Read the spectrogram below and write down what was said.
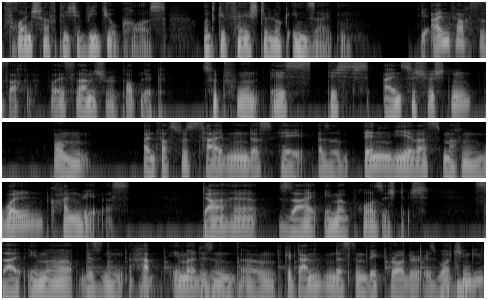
freundschaftliche Videocalls und gefälschte Login-Seiten. Die einfachste Sache für Islamische Republik zu tun, ist, dich einzuschüchtern, um einfach zu zeigen, dass, hey, also wenn wir was machen wollen, können wir das. Daher sei immer vorsichtig sei immer diesen, hab immer diesen ähm, Gedanken, dass der Big Brother is watching you.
